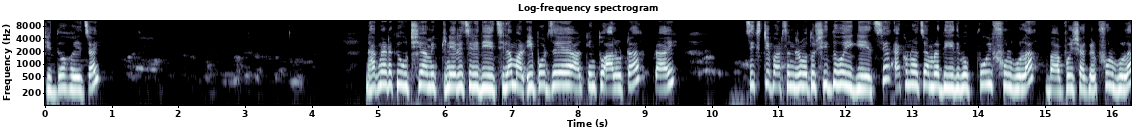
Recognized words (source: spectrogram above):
সিদ্ধ হয়ে যায়। ঢাকনাটাকে উঠিয়ে আমি একটু নেড়ে চেড়ে দিয়েছিলাম। আর এই পর্যায়ে কিন্তু আলুটা প্রায় সিক্সটি পার্সেন্টের মতো সিদ্ধ হয়ে গিয়েছে। এখন হচ্ছে আমরা দিয়ে দিব পুঁই ফুলগুলা বা পুঁই শাকের ফুলগুলা।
